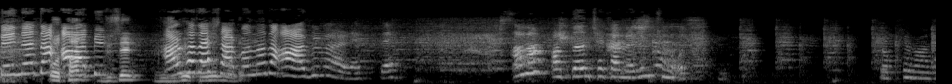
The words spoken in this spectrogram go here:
Bana da O tam abim. güzel düzgün Arkadaşlar bana da abim öğretti. Ama alttan çekemedim çünkü herhalde.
